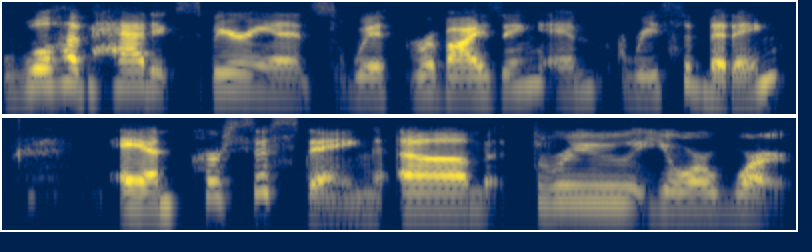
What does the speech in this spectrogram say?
will have had experience with revising and resubmitting and persisting um, through your work.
